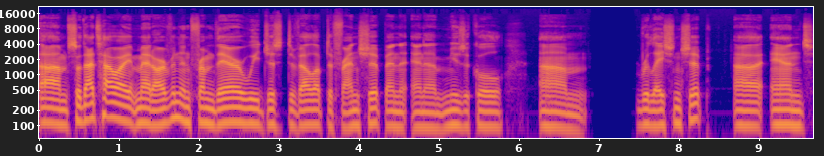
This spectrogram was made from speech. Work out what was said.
um, so that's how I met Arvind, and from there we just developed a friendship and and a musical um, relationship. Uh, and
